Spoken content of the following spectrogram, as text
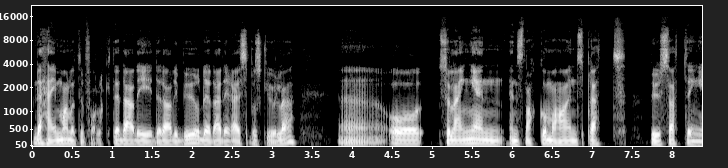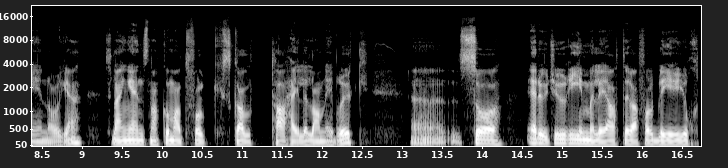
Det er heimene til folk. Det er, de, det er, der de, bor, det er der de reiser på skole. Eh, og så lenge en, en snakker om å ha en spredt bosetting i Norge, så lenge en snakker om at folk skal ta hele landet i bruk, så er det jo ikke urimelig at det i hvert fall blir gjort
